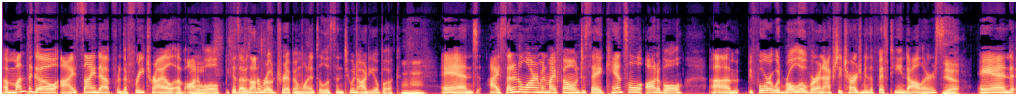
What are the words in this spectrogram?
a month ago I signed up for the free trial of Audible Oh. because I was on a road trip and wanted to listen to an audiobook. Mm-hmm. And I set an alarm in my phone to say cancel Audible um, before it would roll over and actually charge me the fifteen dollars yeah. and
